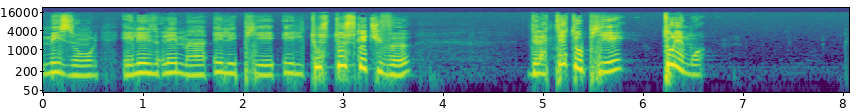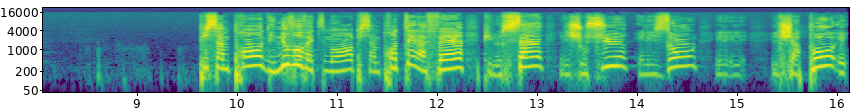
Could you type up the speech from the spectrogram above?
mes ongles, et les, mains, et les pieds, et tout ce que tu veux, de la tête aux pieds, tous les mois. Puis ça me prend des nouveaux vêtements, puis ça me prend telle affaire, puis le sac, et les chaussures, et les ongles, et, le chapeau. Et,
